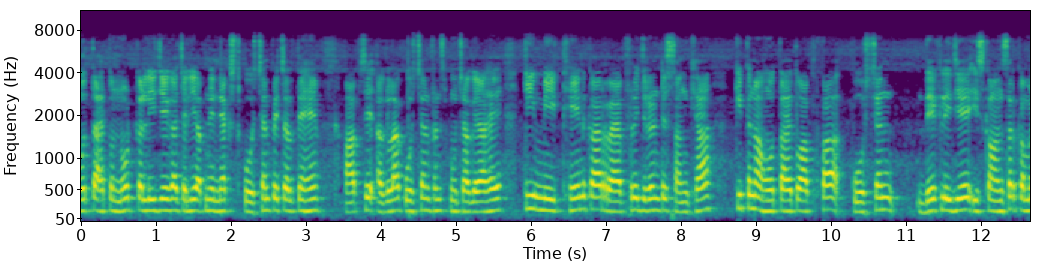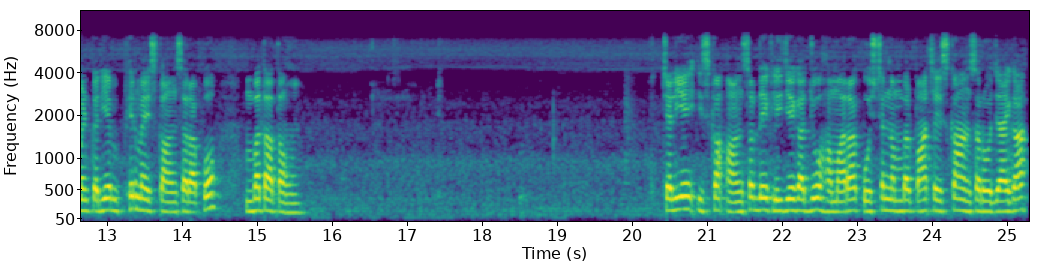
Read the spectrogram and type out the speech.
होता है तो नोट कर लीजिएगा। चलिए अपने नेक्स्ट क्वेश्चन पे चलते हैं। आपसे अगला क्वेश्चन फ्रेंड्स पूछा गया है कि मीथेन का रेफ्रिजरेंट संख्या कितना होता है? तो आपका क्वेश्चन देख लीजिए, इसका आंसर कमेंट करिए, फिर मैं इसका आंसर आपको बताता हूँ। चलिए इसका आंसर देख लीजिएगा। जो हमारा क्वेश्चन नंबर पाँच है, इसका आंसर हो जाएगा।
